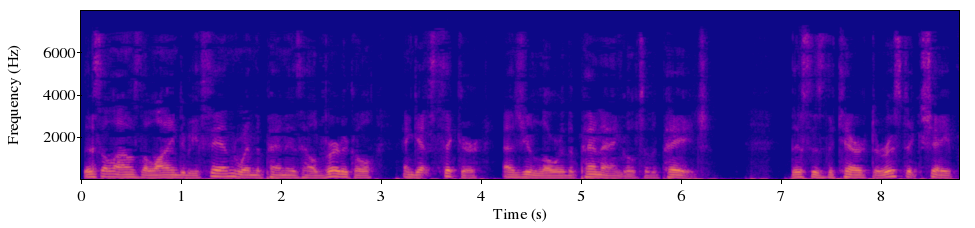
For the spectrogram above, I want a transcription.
This allows the line to be thin when the pen is held vertical and gets thicker as you lower the pen angle to the page. This is the characteristic shape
